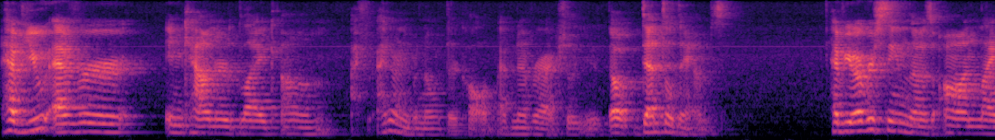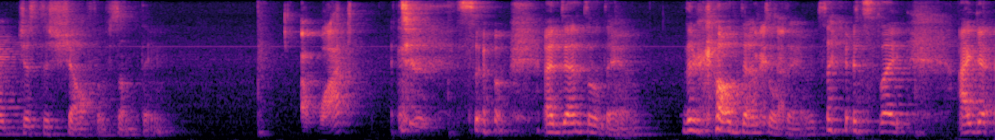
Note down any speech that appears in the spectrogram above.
have you ever encountered like um I, f- I don't even know what they're called. I've never actually used Oh, dental dams. Have you ever seen those on like just a shelf of something? A what? so a dental dam. They're called dental dams. It's like I get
